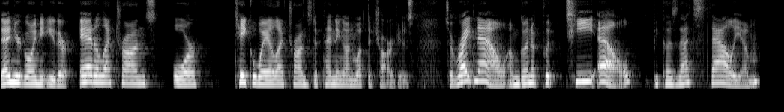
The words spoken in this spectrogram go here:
Then you're going to either add electrons or take away electrons depending on what the charge is. So right now, I'm going to put TL, because that's thallium,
